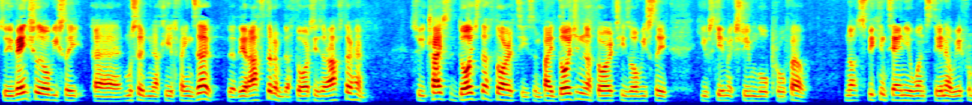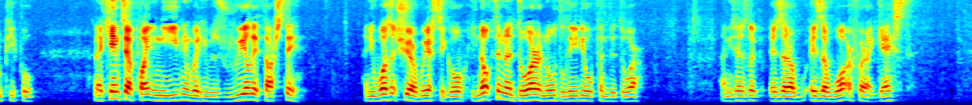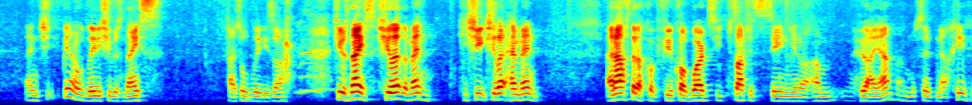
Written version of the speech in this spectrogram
So eventually, obviously, uh, Musa ibn Aqil finds out that they're after him, the authorities are after him. So he tries to dodge the authorities, and by dodging the authorities, obviously, he was keeping extreme low profile, not speaking to anyone, staying away from people. And it came to a point in the evening where he was really thirsty, and he wasn't sure where to go. He knocked on the door, an old lady opened the door, and he says, "Look, is there a, is there water for a guest?" And she, being an old lady, she was nice, as old ladies are. She was nice. She let them in. He, she, she let him in. And after a few words, he started saying, you know, I'm who I am. I'm Musa ibn Aqil.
